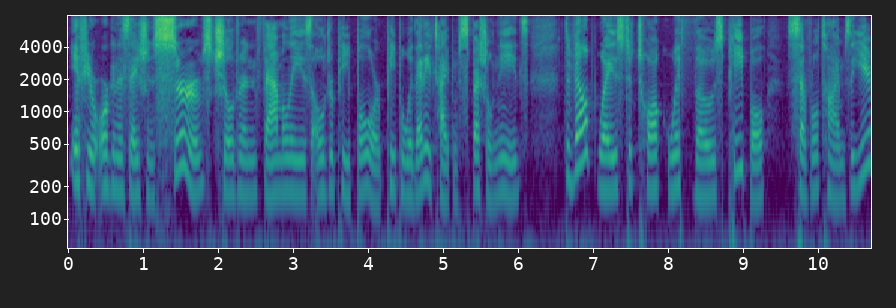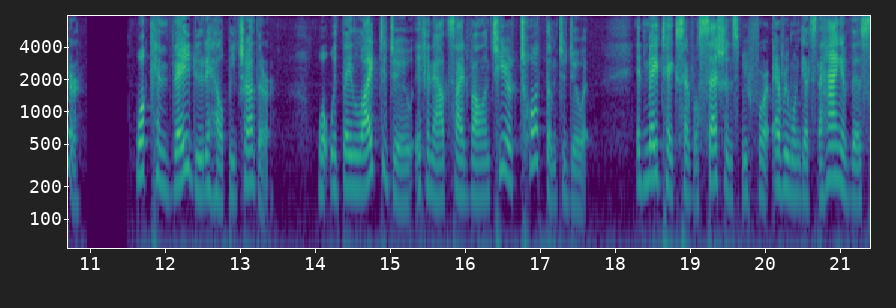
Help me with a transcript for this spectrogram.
If your organization serves children, families, older people, or people with any type of special needs, develop ways to talk with those people several times a year. What can they do to help each other? What would they like to do if an outside volunteer taught them to do it? It may take several sessions before everyone gets the hang of this,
